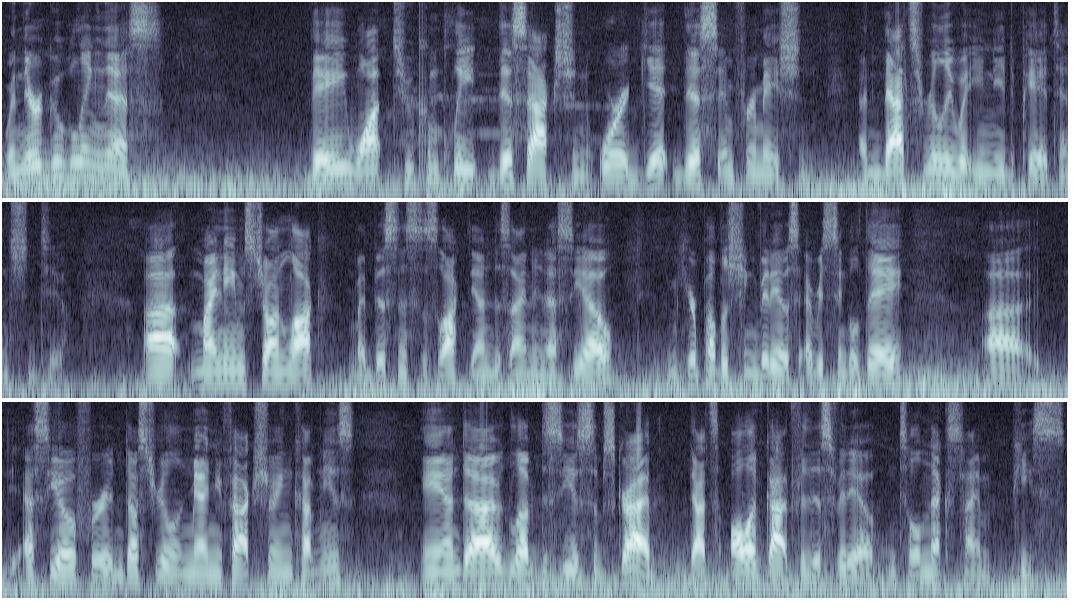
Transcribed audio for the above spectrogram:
When they're Googling this, they want to complete this action or get this information. And that's really what you need to pay attention to. Uh, my name is John Locke. My business is Lockedown Design and SEO. I'm here publishing videos every single day, uh, SEO for industrial and manufacturing companies. And uh, I would love to see you subscribe. That's all I've got for this video. Until next time, peace.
